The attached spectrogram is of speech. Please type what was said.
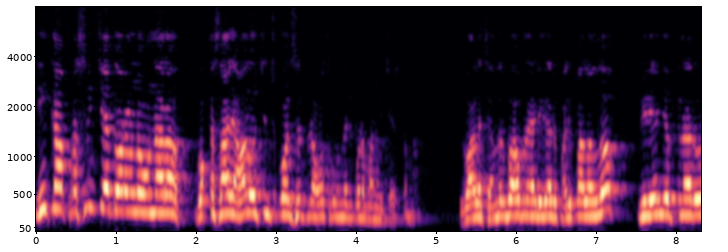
ఇంకా ప్రశ్నించే దూరంలో ఉన్నారో ఒక్కసారి ఆలోచించుకోవాల్సినటువంటి అవసరం ఉందని కూడా మనవి చేస్తున్నాం. ఇవాళ చంద్రబాబు నాయుడు గారి పరిపాలనలో మీరేం చెప్తున్నారు?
